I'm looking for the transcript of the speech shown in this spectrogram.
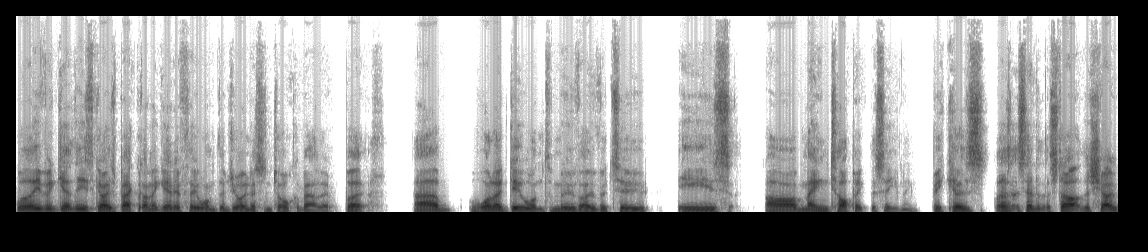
we'll even get these guys back on again if they want to join us and talk about it but um, what i do want to move over to is our main topic this evening because as i said at the start of the show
